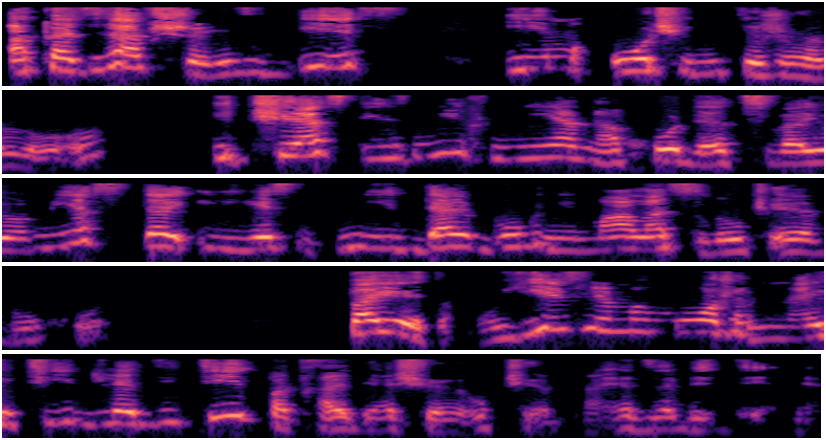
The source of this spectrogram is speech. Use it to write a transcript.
оказавшись здесь, им очень тяжело, и часть из них не находят свое место, и есть, не дай Бог, немало случаев ухода. Поэтому, если мы можем найти для детей подходящее учебное заведение,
